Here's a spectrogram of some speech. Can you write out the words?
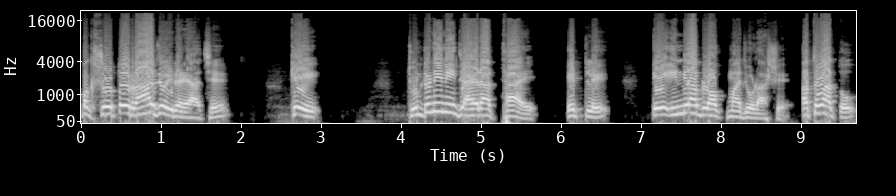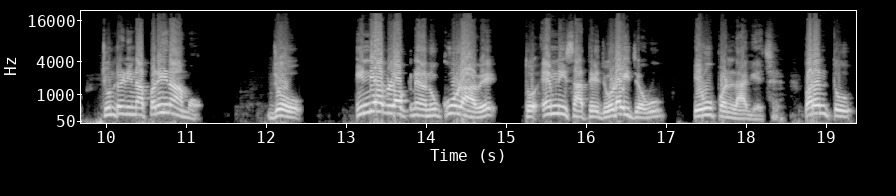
પક્ષો તો રાહ જોઈ રહ્યા છે કે ચૂંટણીની જાહેરાત થાય એટલે એ ઇન્ડિયા બ્લોકમાં જોડાશે. અથવા તો ચૂંટણીના પરિણામો જો ઇન્ડિયા બ્લોકને અનુકૂળ આવે તો એમની સાથે જોડાઈ જવું એવું પણ લાગે છે. પરંતુ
